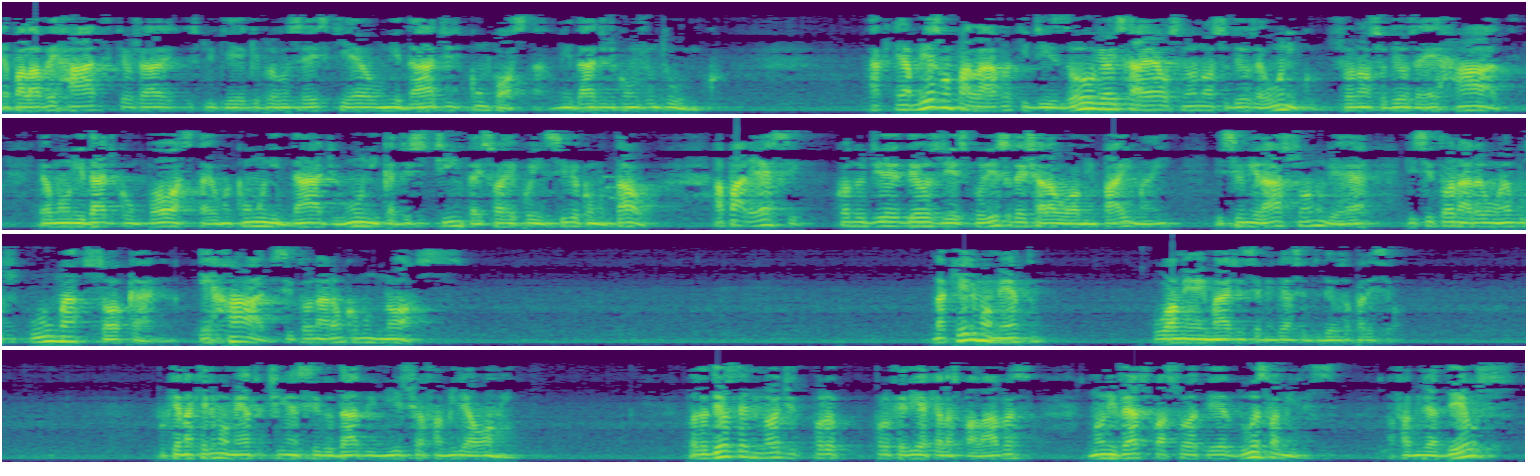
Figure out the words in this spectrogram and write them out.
É a palavra errad, que eu já expliquei aqui para vocês, que é unidade composta, unidade de conjunto único. É a mesma palavra que diz, ouve, ó Israel, o Senhor nosso Deus é único, o Senhor nosso Deus é errad, é uma unidade composta, é uma comunidade única, distinta e só reconhecível como tal, aparece quando Deus diz, por isso deixará o homem pai e mãe, e se unirá à sua mulher, e se tornarão ambos uma só carne. Errad, se tornarão como nós. Naquele momento, o homem à imagem e semelhança de Deus apareceu. Porque naquele momento tinha sido dado início à família homem. Quando Deus terminou de proferir aquelas palavras, no universo passou a ter duas famílias a família Deus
